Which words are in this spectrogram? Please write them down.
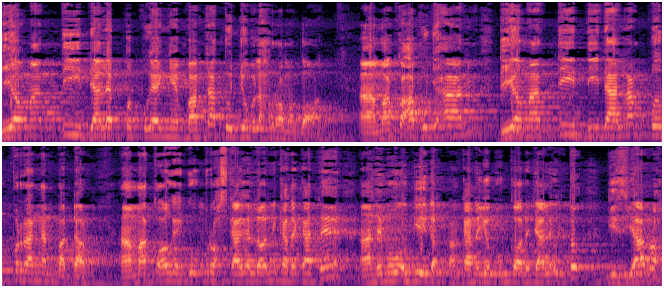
dia mati dalam peperangan Badar 17 Ramadan. Ha, maka Abu Jahal dia mati di dalam peperangan Badar. Ha, maka orang yang umrah sekarang lah ni kadang-kadang ha, dia mau pergi dah. Ha, kerana dia buka dah jalan untuk pergi ziarah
